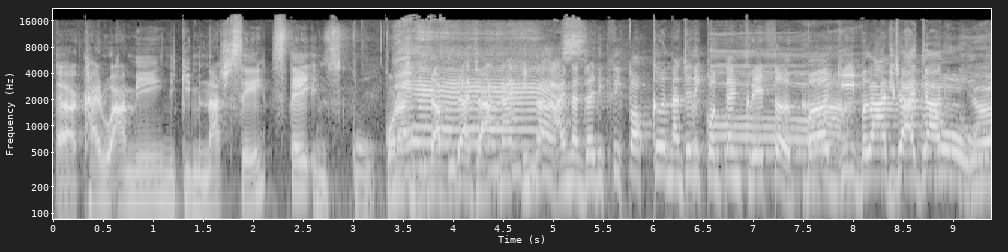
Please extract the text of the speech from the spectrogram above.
uh, Khairul Amin, Nicki Minaj say? Stay in school. Korang Yes. budak-budak jangan ingat I nak jadi TikToker, nak jadi content creator. Pergi belajar, Pergi dulu. dulu.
